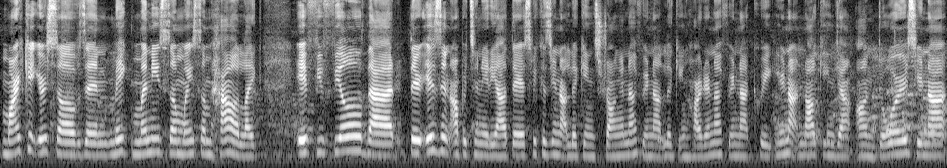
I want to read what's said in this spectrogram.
market yourselves and make money some way, somehow. Like, if you feel that there is an opportunity out there, it's because you're not looking strong enough, you're not looking hard enough, you're not create, you're not knocking down on doors, you're not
